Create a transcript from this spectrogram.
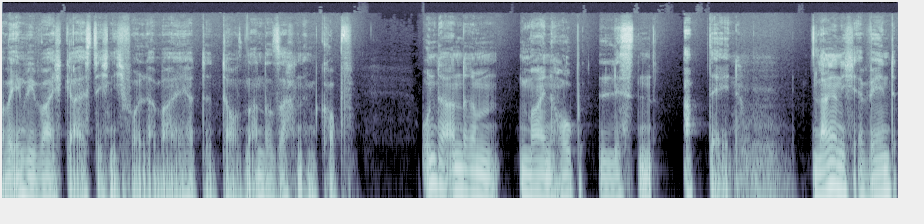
Aber irgendwie war ich geistig nicht voll dabei. Ich hatte tausend andere Sachen im Kopf. Unter anderem mein Hope-Listen-Update. Lange nicht erwähnt,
